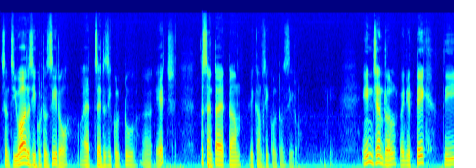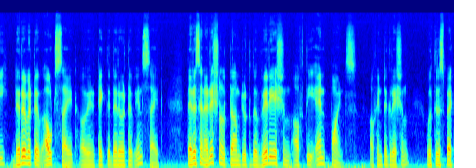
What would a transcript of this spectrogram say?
Since u r is equal to 0 at z is equal to uh, h, this entire term becomes equal to 0. Okay. In general, when you take the derivative outside or when you take the derivative inside, there is an additional term due to the variation of the end points of integration with respect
